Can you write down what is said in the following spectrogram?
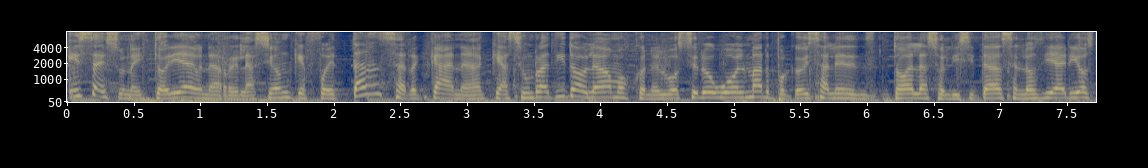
esa es una historia de una relación que fue tan cercana que hace un ratito hablábamos con el vocero de Walmart, porque hoy salen todas las solicitadas en los diarios,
